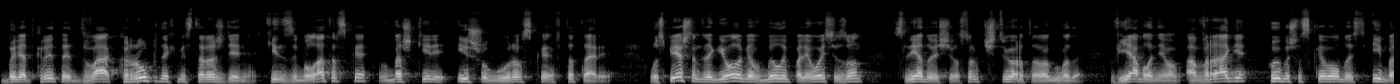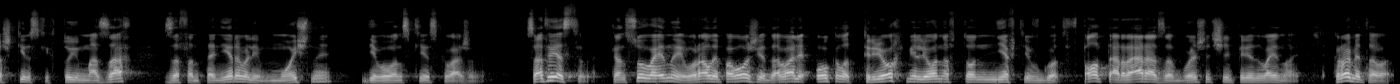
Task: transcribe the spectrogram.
были открыты два крупных месторождения – Кинзыбулатовское в Башкирии и Шугуровское в Татарии. Успешным для геологов был и полевой сезон следующего, 1944 года. В Яблоневом овраге, Куйбышевская область и башкирских Туймазах – зафонтанировали мощные девонские скважины. Соответственно, к концу войны Урал и Поволжье давали около 3 миллионов тонн нефти в год, в полтора раза больше, чем перед войной. Кроме того,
